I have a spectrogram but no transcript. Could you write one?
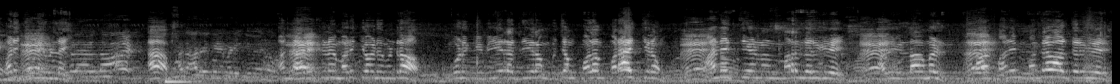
அரக்கனை மடிக்க வேண்டும். என்றால் உனக்கு வீர தீரம் புஜம் பலம் பராக்கிரம் அனைத்தையும் நான் மறந்தருகிறேன் அது இல்லாமல் நான் மனை மந்திரவாள் தருகிறேன்.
